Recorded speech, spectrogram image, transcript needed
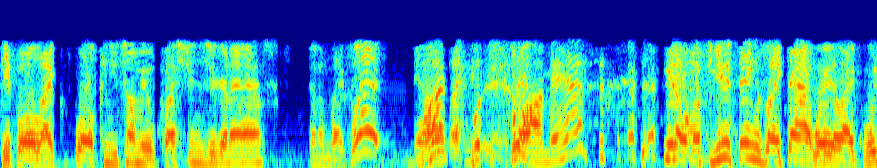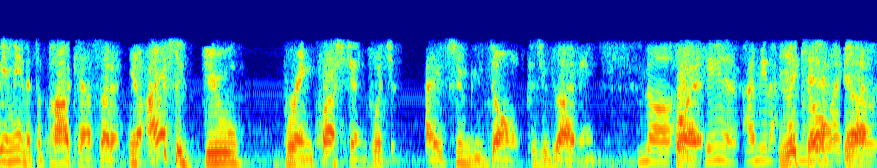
people are like, well, can you tell me what questions you're gonna ask? And I'm like, what? You know, what? like- what? Come Yeah. on, man. You know, a few things like that where you're like, what do you mean it's a podcast? I don't, you know, I actually do bring questions, which I assume you don't because you're driving. no, I But- can't. I mean, You I know can't, like yeah. a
